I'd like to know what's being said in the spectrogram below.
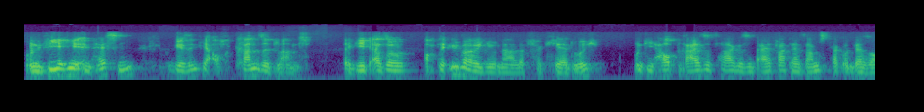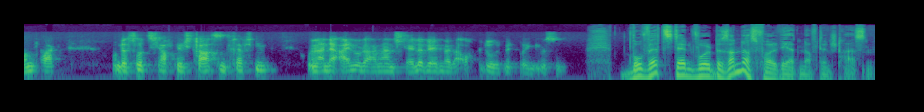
Und wir hier in Hessen, wir sind ja auch Transitland. Da geht also auch der überregionale Verkehr durch. Und die Hauptreisetage sind einfach der Samstag und der Sonntag. Und das wird sich auf den Straßen treffen. Und an der einen oder anderen Stelle werden wir da auch Geduld mitbringen müssen. Wo wird es denn wohl besonders voll werden auf den Straßen?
